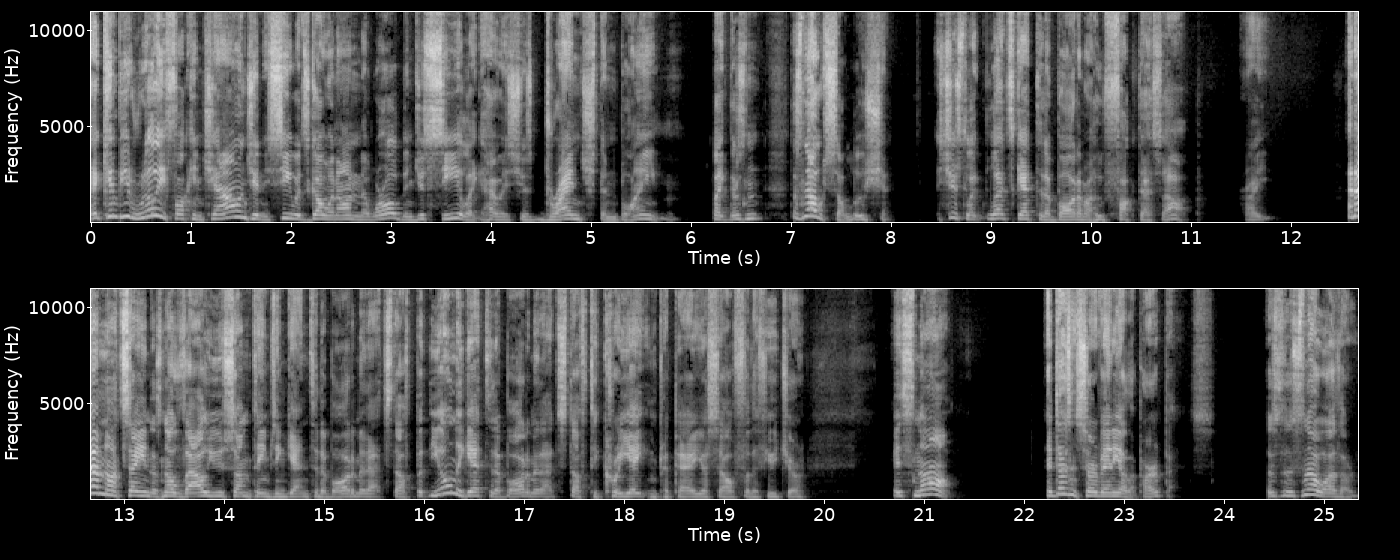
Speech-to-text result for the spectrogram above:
it can be really fucking challenging to see what's going on in the world and just see like how it's just drenched in blame. Like there's there's no solution. It's just like let's get to the bottom of who fucked us up, right? And I'm not saying there's no value sometimes in getting to the bottom of that stuff, but you only get to the bottom of that stuff to create and prepare yourself for the future. It's not. It doesn't serve any other purpose. There's there's no other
